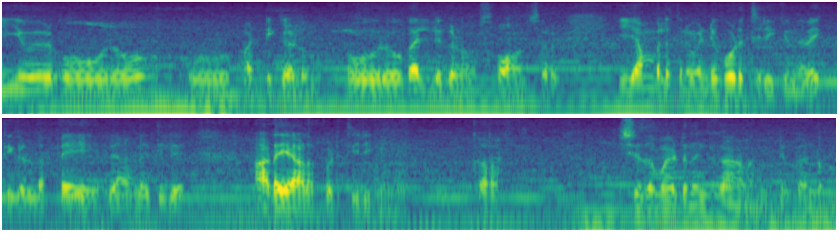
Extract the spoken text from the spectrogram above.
ഈ ഓരോ പട്ടികളും ഓരോ കല്ലുകളും സ്പോൺസർ ഈ അമ്പലത്തിന് വേണ്ടി കൊടുത്തിരിക്കുന്ന വ്യക്തികളുടെ പേരാണ് ഇതിൽ അടയാളപ്പെടുത്തിയിരിക്കുന്നത്. കറക്റ്റ് വിശദമായിട്ട് നിങ്ങൾക്ക് കാണാൻ പറ്റും. കണ്ടത്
